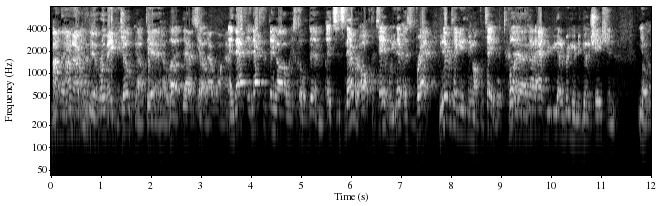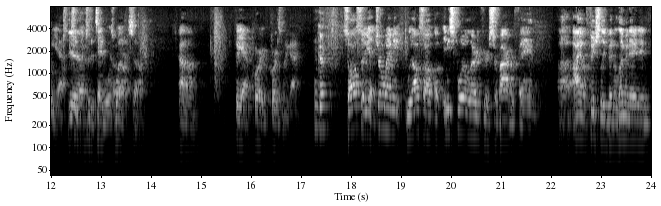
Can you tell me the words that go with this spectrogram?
You're I'm, not- you're not gonna gonna be be able to make a it. joke out there Yeah. in LA. That, So- yeah, that won't happen. and that and that's the thing I always told them. It's it's never off the table. You never, as Brad, you never take anything off the table. But Yeah. you gotta have your, you gotta bring your negotiation, you Oh, yeah. to, Yeah. The, to the table as Oh, well. So. um, but yeah, Corey, Corey's my guy. okay. So also, yeah, triple whammy. We also uh, any spoiler alert if you're a Survivor fan. Uh, I have officially been eliminated.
